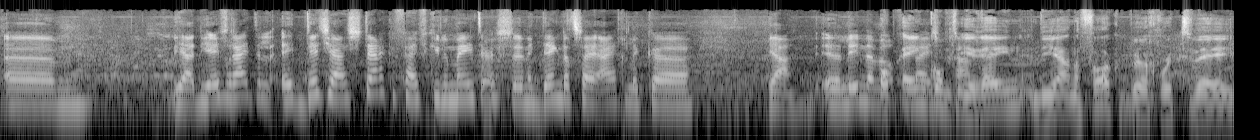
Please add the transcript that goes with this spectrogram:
ehm, ja, die heeft rijdt dit jaar sterke 5 kilometers. En ik denk dat zij eigenlijk... eh, ja, Linda wel Op één komt gaan. Irene, Diana Valkenburg wordt twee.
